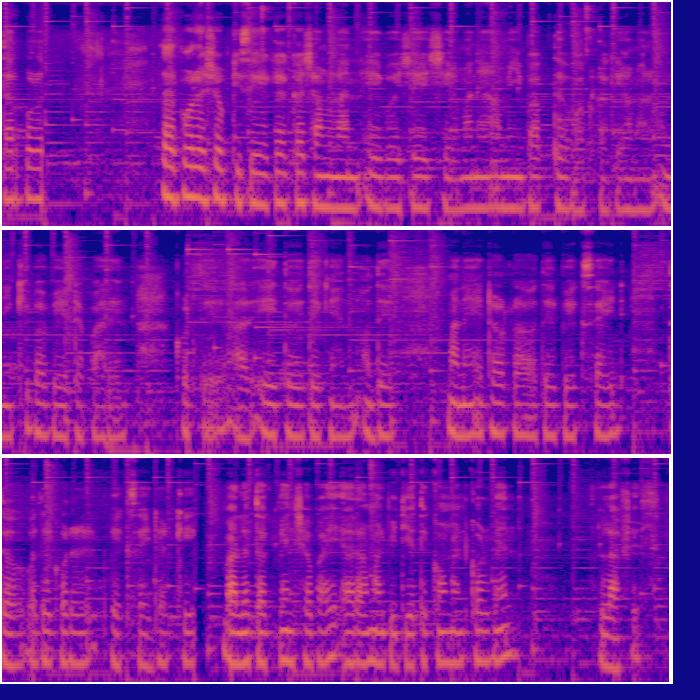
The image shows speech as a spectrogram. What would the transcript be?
তারপর তারপরে সব কিছু একা একা সামলান, এই বয়সে এসে। মানে আমি ভাবতে অবাক লাগে আমার, উনি কীভাবে এটা পারেন করতে। আর এই তো দেখেন, ওদের মানে এটা হলো ওদের ব্যাক সাইড তো ওদের ঘরের ব্যাক সাইড আর কি। ভালো থাকবেন সবাই, আর আমার ভিডিওতে কমেন্ট করবেন। আল্লাহ হাফেজ।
